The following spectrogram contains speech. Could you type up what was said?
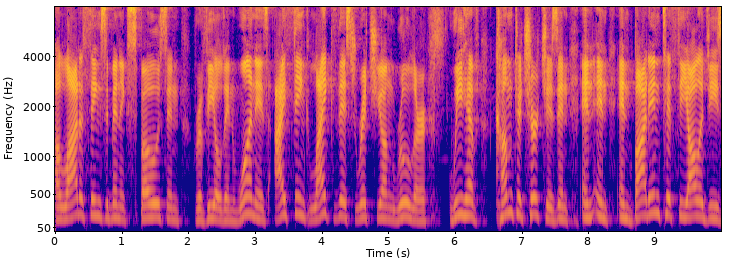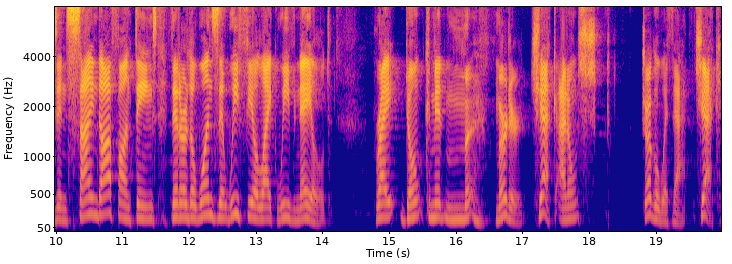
a lot of things have been exposed and revealed. And one is, I think, like this rich young ruler, we have come to churches and, and, and, and bought into theologies and signed off on things that are the ones that we feel like we've nailed right? Don't commit mur- murder. Check. I don't struggle with that. Check.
